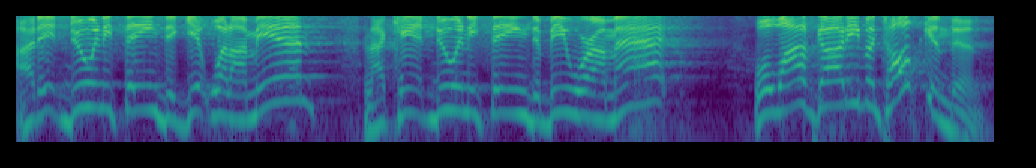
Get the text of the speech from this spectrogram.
I didn't do anything to get what I'm in, and I can't do anything to be where I'm at. Well, why is God even talking then?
